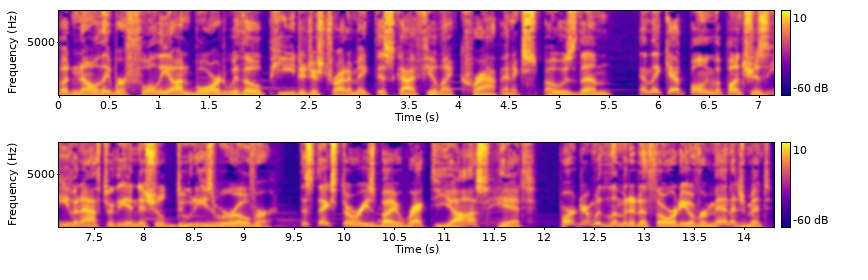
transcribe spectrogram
but no, they were fully on board with OP to just try to make this guy feel like crap and expose them. And they kept pulling the punches even after the initial duties were over. This next story is by Wrecked Yas Hit, partner with limited authority over management,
